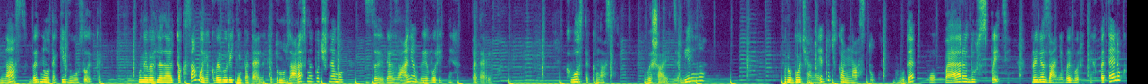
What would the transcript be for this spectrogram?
в нас видно такі вузлики. Вони виглядають так само, як виворітні петельки, тому зараз ми почнемо з в'язання виворітних петельок. Хвостик у нас лишається вільно. Робоча ниточка в нас тут буде попереду спиці. При в'язанні виворітних петельок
